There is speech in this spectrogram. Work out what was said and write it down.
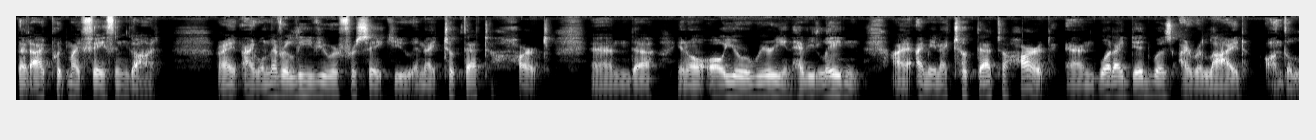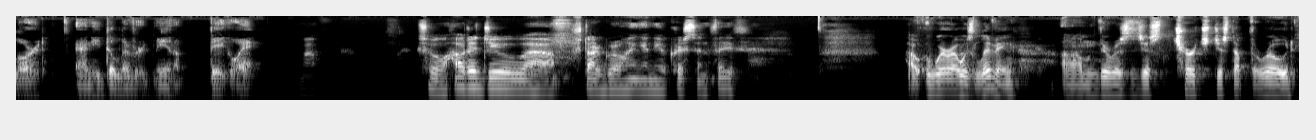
that I put my faith in God. Right? I will never leave you or forsake you. And I took that to heart. And, uh, you know, all you were weary and heavy laden. I, I mean, I took that to heart. And what I did was I relied on the Lord and he delivered me in a big way. So, how did you uh, start growing in your Christian faith? uh, where I was living, um, there was just church just up the road,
